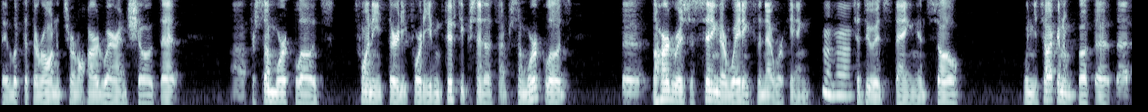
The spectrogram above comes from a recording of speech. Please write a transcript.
they looked at their own internal hardware and showed that uh, for some workloads, 20, 30, 40, even 50% of the time for some workloads, the, the hardware is just sitting there waiting for the networking mm-hmm. to do its thing. And so when you're talking about the, that,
